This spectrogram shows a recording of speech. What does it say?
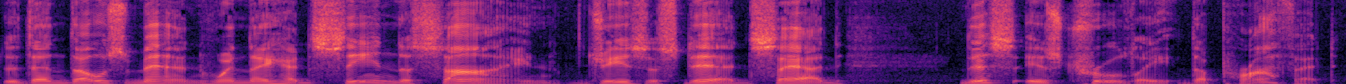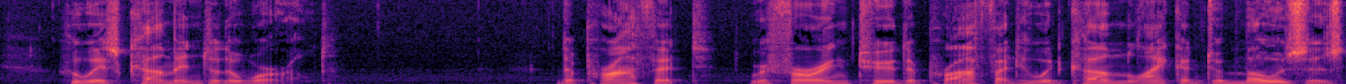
then those men when they had seen the sign Jesus did said this is truly the prophet who has come into the world. The prophet referring to the prophet who would come like unto Moses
